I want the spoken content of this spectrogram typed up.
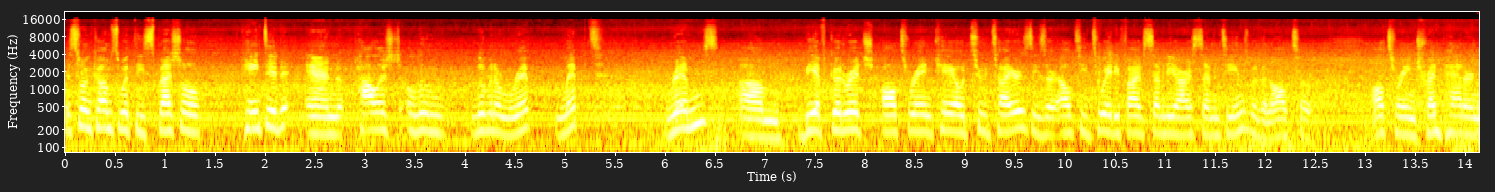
This one comes with the special painted and polished alum aluminum rip, lipped rims, um, BF Goodrich all-terrain KO2 tires. These are LT 285 70R17s with an all-terrain tread pattern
